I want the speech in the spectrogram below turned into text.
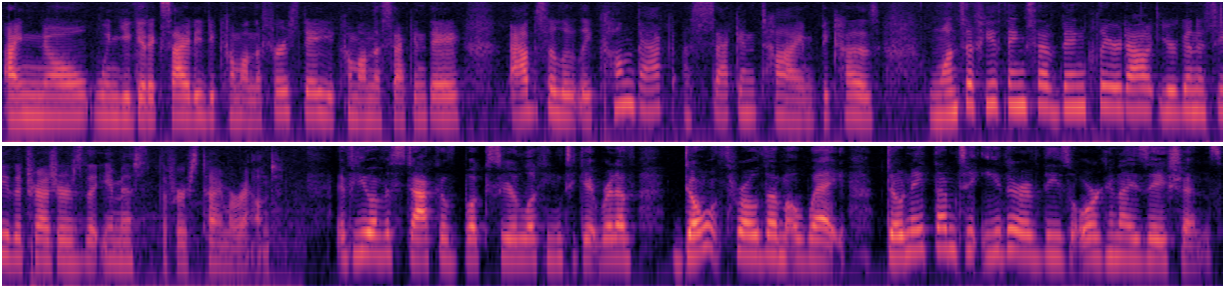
I know when you get excited, you come on the first day, you come on the second day. Absolutely, come back a second time because once a few things have been cleared out, you're going to see the treasures that you missed the first time around. If you have a stack of books you're looking to get rid of, don't throw them away. Donate them to either of these organizations.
